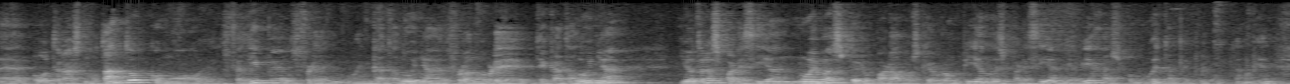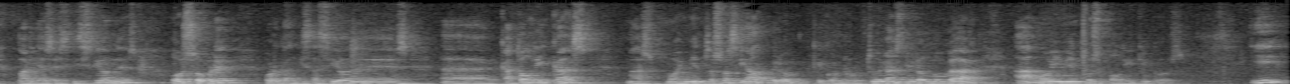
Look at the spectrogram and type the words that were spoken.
eh, otras no tanto, como el Felipe, el Fren, o en Cataluña el Front Obré de Cataluña, y otras parecían nuevas, pero para los que rompían les parecían ya viejas, como ETA, que tuvo también varias escisiones, o sobre organizaciones eh, católicas, más movimiento social, pero que con rupturas dieron lugar a movimientos políticos. Y eh,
